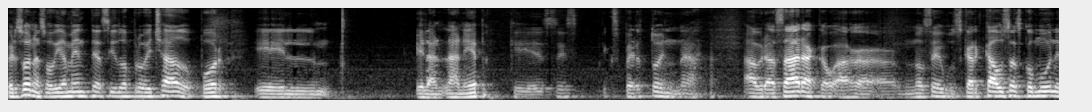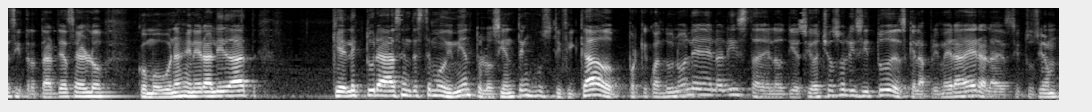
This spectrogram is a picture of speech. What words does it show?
personas. Obviamente ha sido aprovechado por el, el ANEP, que es experto en abrazar, a, no sé, buscar causas comunes y tratar de hacerlo como una generalidad. ¿Qué lectura hacen de este movimiento? ¿Lo sienten justificado? Porque cuando uno lee la lista de las 18 solicitudes, que la primera era la destitución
